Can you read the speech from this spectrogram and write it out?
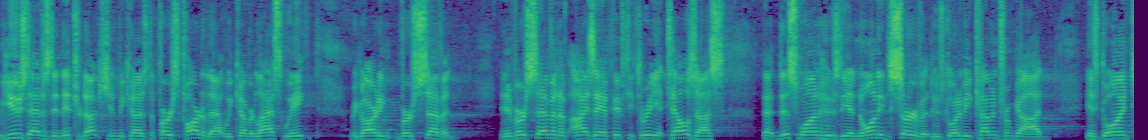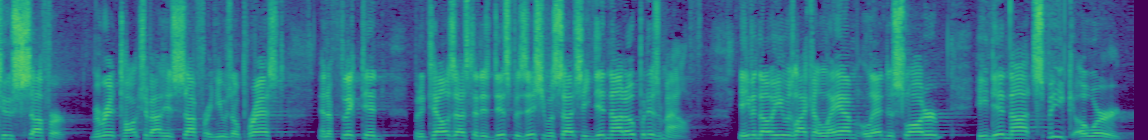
We use that as an introduction because the first part of that we covered last week regarding verse 7. And in verse 7 of Isaiah 53, it tells us that this one who's the anointed servant who's going to be coming from God is going to suffer. Remember, it talks about his suffering. He was oppressed and afflicted, but it tells us that his disposition was such he did not open his mouth. Even though he was like a lamb led to slaughter, he did not speak a word.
